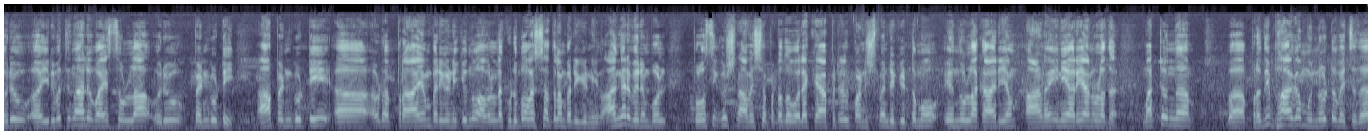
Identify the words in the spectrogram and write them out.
ഒരു ഇരുപത്തിനാല് വയസ്സുള്ള ഒരു പെൺകുട്ടി ആ പെൺകുട്ടി പ്രായം പരിഗണിക്കുന്നു അവളുടെ കുടുംബ പശ്ചാത്തലം പരിഗണിക്കുന്നു. അങ്ങനെ വരുമ്പോൾ പ്രോസിക്യൂഷൻ ആവശ്യപ്പെട്ടതുപോലെ ക്യാപിറ്റൽ പണിഷ്മെന്റ് കിട്ടുമോ എന്നുള്ള കാര്യം ആണ് ഇനി അറിയാനുള്ളത്. മറ്റൊന്ന് പ്രതിഭാഗം മുന്നോട്ട് വെച്ചത്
